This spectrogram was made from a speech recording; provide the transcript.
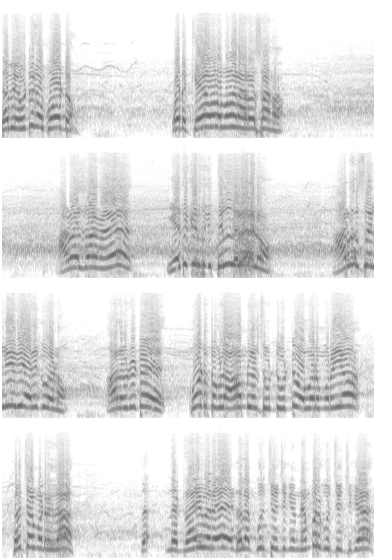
தம்பி விட்டுங்க போட்டோம் போட்டு கேவலமான அரசாங்கம். அரசாங்கம் எதுக்கிறதுக்கு தில்லு வேணும்? அரசு நீதியா எதுக்கு வேணும்? அதை விட்டுட்டு கூட்டத்துக்குள்ள ஆம்புலன்ஸ் விட்டு விட்டு ஒவ்வொரு முறையும் பிரச்சனை பண்றீங்களா? இந்த- டிரைவரு இதெல்லாம் குறிச்சு வச்சுக்க நம்பர் குறிச்சு வச்சுக்க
